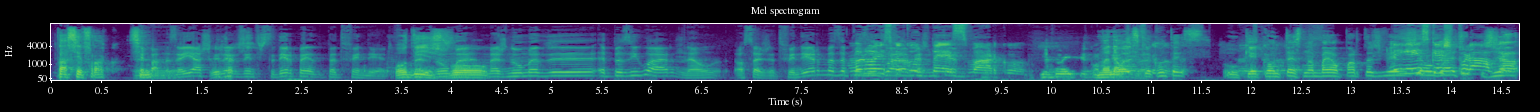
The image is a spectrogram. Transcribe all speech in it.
Está a ser fraco. Sim. Epá, mas aí acho que deves interceder para, para defender. Ou mas, diz, numa, vou- mas numa de apaziguar, não. Ou seja, defender, mas Mas apaziguar não é isso que acontece. Marco. Mas não é isso que acontece. Mas não é Não isso que é acontece. O que acontece na maior parte das vezes É isso que é esperável. já,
